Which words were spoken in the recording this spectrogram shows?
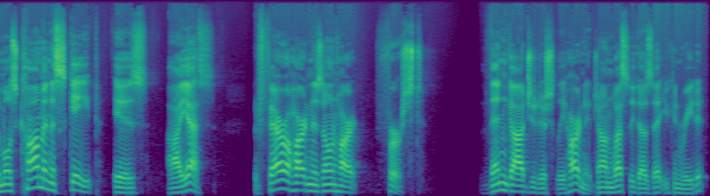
the most common escape is, ah, yes, but Pharaoh hardened his own heart first. Then God judicially hardened it. John Wesley does that. You can read it.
